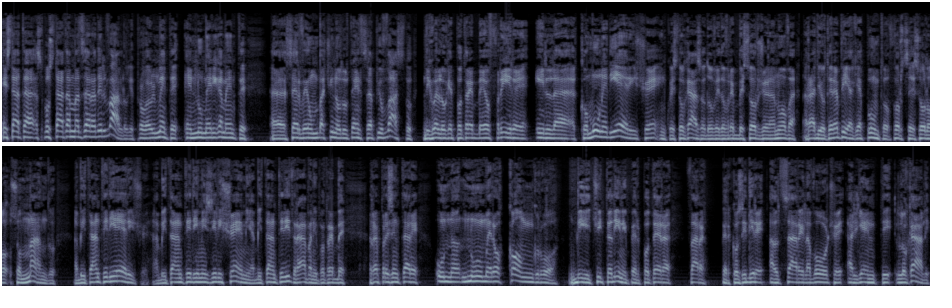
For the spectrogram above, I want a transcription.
è stata spostata a Mazzara del Vallo, che probabilmente e numericamente eh, serve un bacino d'utenza più vasto di quello che potrebbe offrire il comune di Erice, in questo caso dove dovrebbe sorgere la nuova radioterapia, che appunto forse solo sommando abitanti di Erice, abitanti di Misiliscemi, abitanti di Trapani potrebbe rappresentare un numero congruo di cittadini per poter far, per così dire, alzare la voce agli enti locali.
